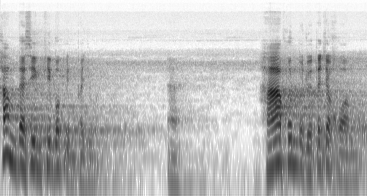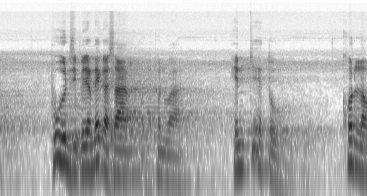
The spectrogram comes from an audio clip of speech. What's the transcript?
ทำแต่สิ่งที่บ่เป็นประโยชน์อ่าหาผลประโยชน์แต่เจ้าของ ผู้อื่นสิเป็นยังไงก็สร้างเพิ่นว่า เห็นแก่ตัวคนเรา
